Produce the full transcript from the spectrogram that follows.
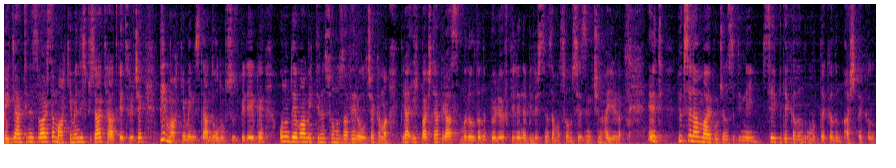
beklentiniz varsa mahkemeniz güzel kağıt getirecek. Bir mahkemenizden de olumsuz bir evre. Onun devam ettiğinin sonu zafer olacak ama biraz ilk başta biraz mırıldanıp böyle öfkelenebilirsiniz ama sonu sizin için hayırlı. Evet, yükselen vay burcunuzu dinleyin. Sevgide kalın, umutta kalın, aşkta kalın.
